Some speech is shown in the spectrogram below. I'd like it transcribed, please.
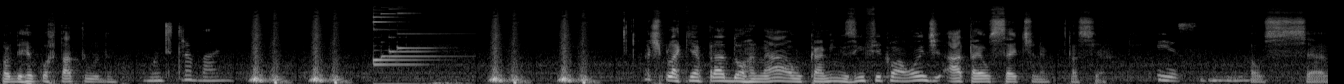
poder recortar tudo. muito trabalho. As plaquinhas pra adornar o caminhozinho ficam aonde? Ah, tá, é o 7, né? Tá certo. Isso. É o 7.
